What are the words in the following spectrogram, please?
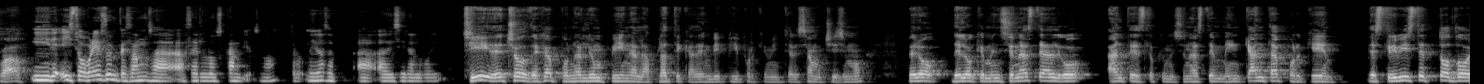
Wow. Y, sobre eso empezamos a hacer los cambios, ¿no? Pero me ibas a, decir algo ahí. Sí, de hecho, deja ponerle un pin a la plática de MVP porque me interesa muchísimo. Pero de lo que mencionaste algo antes, lo que mencionaste, me encanta porque describiste todo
